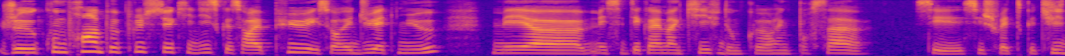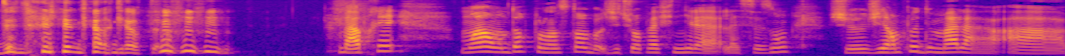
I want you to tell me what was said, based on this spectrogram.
je comprends un peu plus ceux qui disent que ça aurait pu et ça aurait dû être mieux, mais, mais c'était quand même un kiff, donc rien que pour ça, c'est chouette que tu lui donnes le burger. bah après, moi, on dort pour l'instant, bon, j'ai toujours pas fini la, la saison. J'ai un peu de mal à, à...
